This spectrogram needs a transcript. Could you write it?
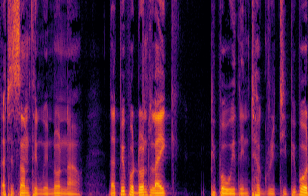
That is something we know now. That people don't like people with integrity. People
